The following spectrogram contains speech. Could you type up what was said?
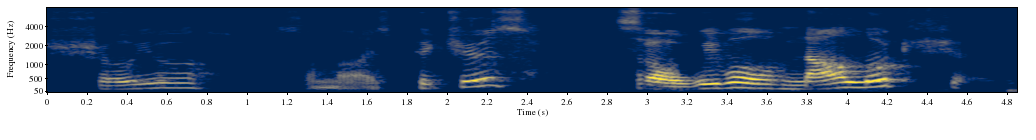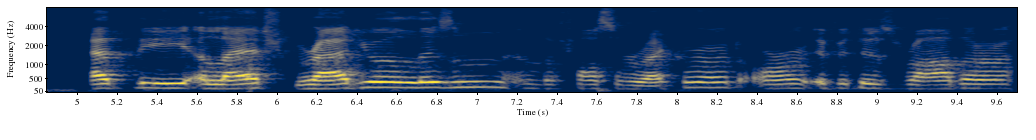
show you some nice pictures. So we will now look at the alleged gradualism in the fossil record, or if it is rather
